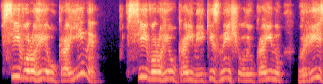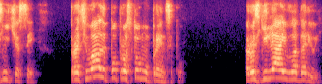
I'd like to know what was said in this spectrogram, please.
всі вороги України всі вороги України, які знищували Україну в різні часи, працювали по простому принципу: розділяй владарюй.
